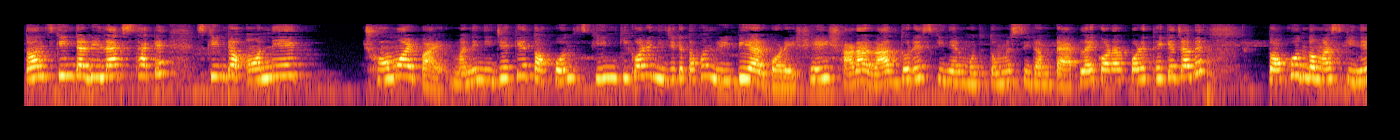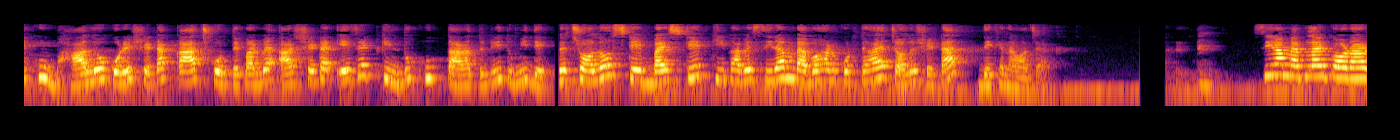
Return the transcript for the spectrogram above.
তখন স্কিনটা রিল্যাক্স থাকে। স্কিনটা অনেক সময় পায়। মানে নিজেকে তখন স্কিন কি করে? নিজেকে তখন রিপেয়ার করে। সেই সারা রাত ধরে স্কিনের মধ্যে তোমার সিরামটা অ্যাপ্লাই করার পরে থেকে যাবে, তখন তোমার স্কিনে খুব ভালো করে সেটা কাজ করতে পারবে। আর সেটা এফেক্ট কিন্তু খুব তাড়াতাড়ি তুমি দেখতে চলো স্টেপ বাই স্টেপ কীভাবে সিরাম ব্যবহার করতে হয়, চলো সেটা দেখে নেওয়া যাক। সিরাম অ্যাপ্লাই করার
